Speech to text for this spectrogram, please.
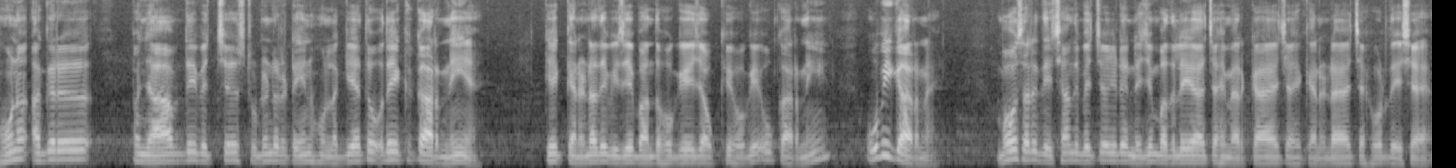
ਹੁਣ ਅਗਰ ਪੰਜਾਬ ਦੇ ਵਿੱਚ ਸਟੂਡੈਂਟ ਰਿਟੇਨ ਹੋਣ ਲੱਗੇ ਆ ਤਾਂ ਉਹਦੇ ਇੱਕ ਕਾਰਨ ਨਹੀਂ ਹੈ ਕਿ ਕੈਨੇਡਾ ਦੇ ਵੀਜ਼ੇ ਬੰਦ ਹੋ ਗਏ ਜਾਂ ਔਖੇ ਹੋ ਗਏ, ਉਹ ਕਾਰਨ ਨਹੀਂ ਉਹ ਵੀ ਕਾਰਨ ਹੈ। ਬਹੁਤ ਸਾਰੇ ਦੇਸ਼ਾਂ ਦੇ ਵਿੱਚ ਜਿਹੜੇ ਨਿਯਮ ਬਦਲੇ ਆ, ਚਾਹੇ ਅਮਰੀਕਾ ਹੈ, ਚਾਹੇ ਕੈਨੇਡਾ ਹੈ, ਚਾਹੇ ਹੋਰ ਦੇਸ਼ ਹੈ।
